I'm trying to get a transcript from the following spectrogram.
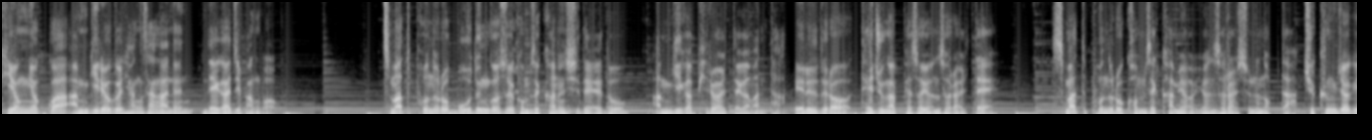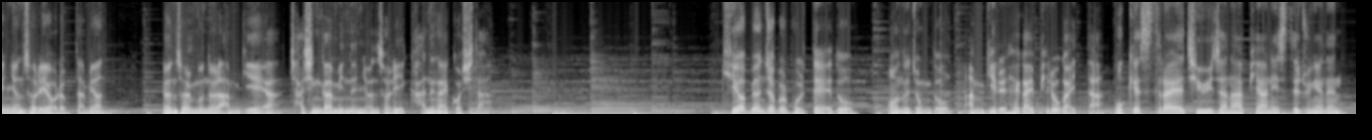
기억력과 암기력을 향상하는 네 가지 방법. 스마트폰으로 모든 것을 검색하는 시대에도 암기가 필요할 때가 많다. 예를 들어 대중 앞에서 연설할 때 스마트폰으로 검색하며 연설할 수는 없다. 즉흥적인 연설이 어렵다면 연설문을 암기해야 자신감 있는 연설이 가능할 것이다. 기업 면접을 볼 때에도 어느 정도 암기를 해갈 필요가 있다. 오케스트라의 지휘자나 피아니스트 중에는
